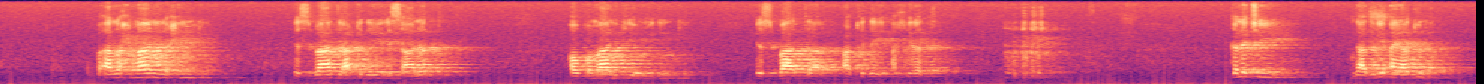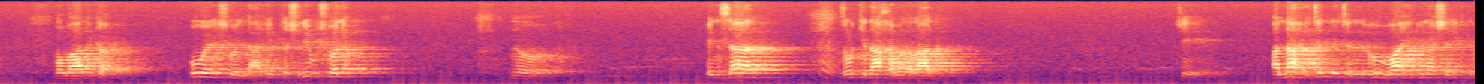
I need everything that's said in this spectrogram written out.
په الرحمن الرحیم کې اثبات عقیده رسالت او په مالک یوم الدین کې اثبات د عقیده اخرت کله چې دا درې آیاتونه مبارکه وویل شول دهغې تشریح وشوله نو انسان زړه کې دا خبره رااله چې الله جل جلاله واحد لا شریک ده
